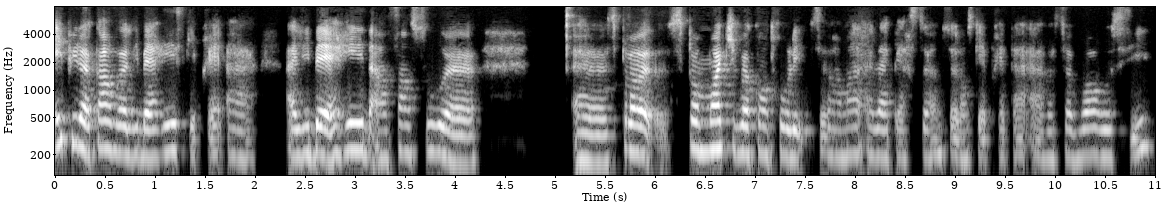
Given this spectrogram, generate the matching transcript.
Et puis, le corps va libérer ce qui est prêt à libérer dans le sens où euh, c'est pas, pas moi qui va contrôler, c'est vraiment la personne selon ce qu'elle est prête à, recevoir aussi.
